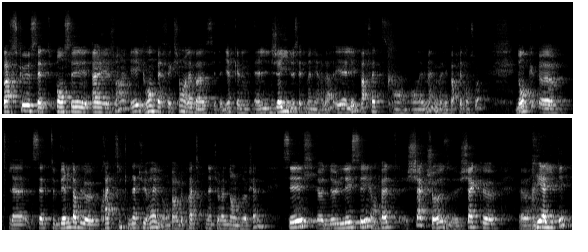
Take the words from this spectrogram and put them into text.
Parce que cette pensée âge et fin est grande perfection à la base, c'est-à-dire qu'elle elle jaillit de cette manière-là et elle est parfaite en, elle-même, elle est parfaite en soi. Donc, cette véritable pratique naturelle, on parle de pratique naturelle dans le Dzogchen, c'est euh, de laisser en fait chaque chose, chaque euh, euh, réalité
